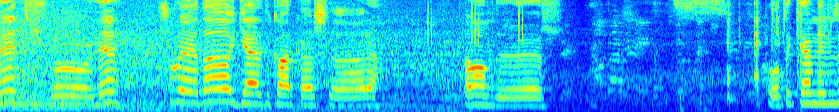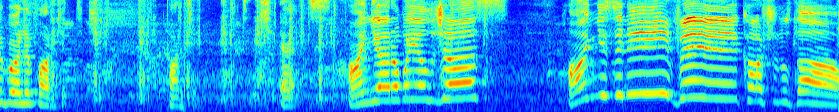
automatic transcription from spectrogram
Evet şöyle şuraya da geldik arkadaşlar. Tamamdır. Otokemlerimizi böyle fark ettik. Fark ettik. Evet. Hangi arabayı alacağız? Hangisini? Ve karşınızda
